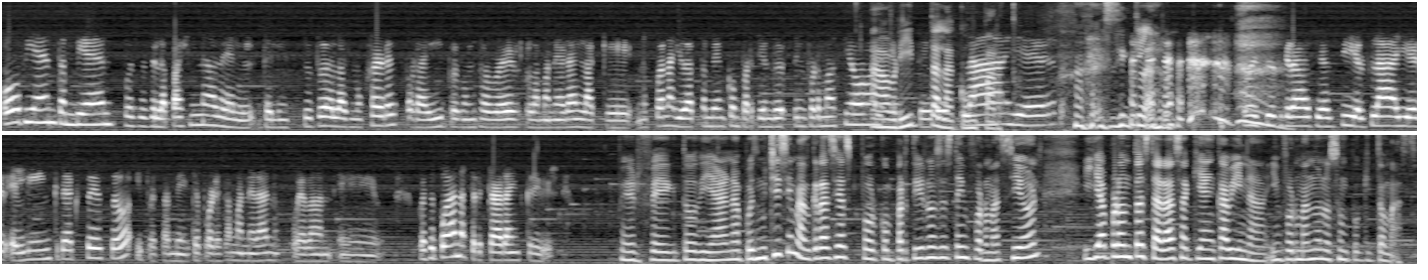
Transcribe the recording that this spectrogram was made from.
o bien también pues desde la página del, del, Instituto de las Mujeres, por ahí pues vamos a ver la manera en la que nos pueden ayudar también compartiendo esta información. Ahorita este, la comparto. sí, claro. Muchas gracias. Sí, el flyer, el link de acceso y pues también que por esa manera nos puedan, eh, pues se puedan acercar a inscribirse. Perfecto, Diana. Pues muchísimas gracias por compartirnos esta información y ya pronto estarás aquí en cabina informándonos un poquito más.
